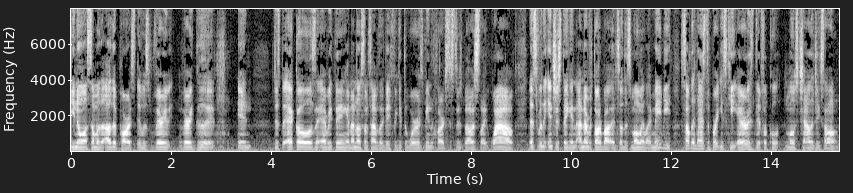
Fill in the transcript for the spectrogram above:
You know, on some of the other parts, it was very, very good. And just the echoes and everything. And I know sometimes like they forget the words being the Clark sisters, but I was like, wow, that's really interesting. And I never thought about it until this moment. Like maybe something has to break his Kierra's difficult, most challenging song.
